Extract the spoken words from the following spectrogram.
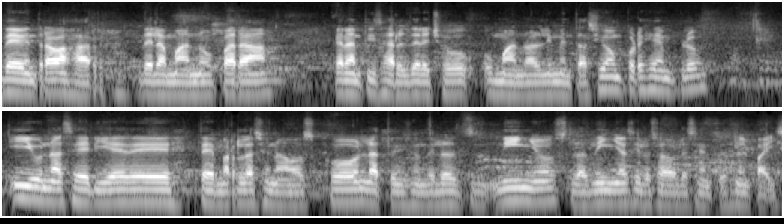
deben trabajar de la mano para garantizar el derecho humano a la alimentación, por ejemplo, y una serie de temas relacionados con la atención de los niños, las niñas y los adolescentes en el país.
